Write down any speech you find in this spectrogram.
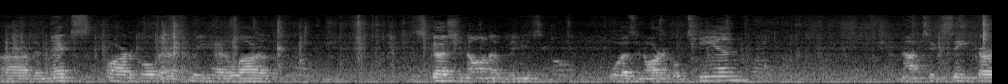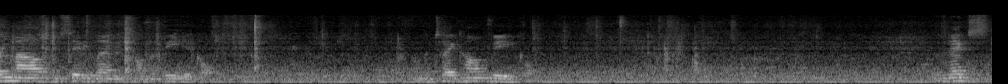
Uh, The next article that we had a lot of discussion on of these was in Article 10, not to exceed 30 miles from city limits on the vehicle, on the take-home vehicle. The next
